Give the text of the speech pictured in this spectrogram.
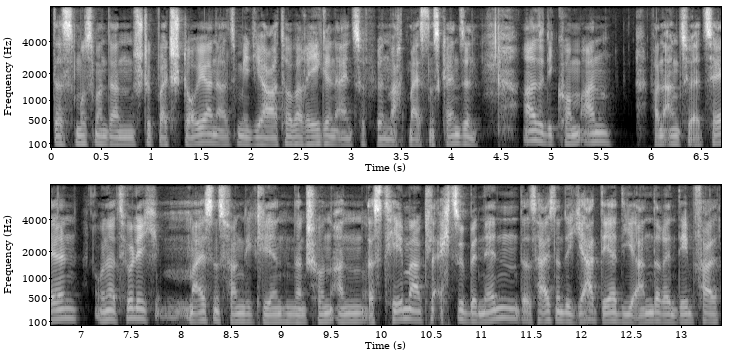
das muss man dann ein Stück weit steuern als Mediator, aber Regeln einzuführen macht meistens keinen Sinn. Also die kommen an, fangen an zu erzählen. Und natürlich, meistens fangen die Klienten dann schon an, das Thema gleich zu benennen. Das heißt natürlich, ja, der, die andere, in dem Fall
